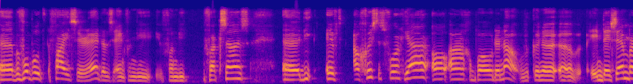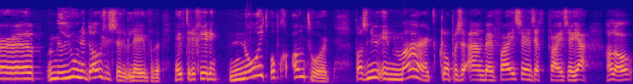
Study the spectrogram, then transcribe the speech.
Uh, bijvoorbeeld Pfizer, hè, dat is een van die, van die vaccins. Uh, die heeft augustus vorig jaar al aangeboden. Nou, we kunnen uh, in december miljoenen dosissen leveren. Heeft de regering nooit op geantwoord. Pas nu in maart kloppen ze aan bij Pfizer en zegt Pfizer: ja, hallo.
